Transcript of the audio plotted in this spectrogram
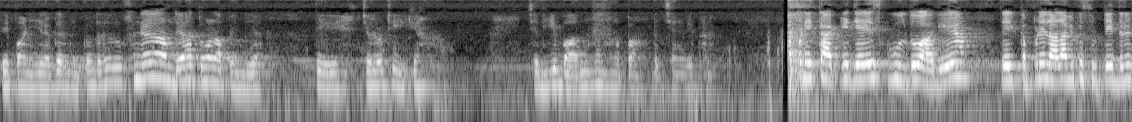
ਤੇ ਪਾਣੀ ਜਿਹੜਾ ਗਰਮ ਨਿਕਲਦਾ ਤੇ ਠੰਡੇ ਆਉਂਦੇ ਹੱਥ ਧੋਣਾ ਪੈਂਦੇ ਆ। ਤੇ ਚਲੋ ਠੀਕ ਆ। ਚਲਿਏ ਬਾਹਰ ਨੂੰ ਹੁਣ ਆਪਾਂ ਬੱਚਿਆਂ ਨੂੰ ਵੇਖਣ। ਆਪਣੇ ਕਾਕੇ ਜਿਹੜੇ ਸਕੂਲ ਤੋਂ ਆ ਗਏ ਆ ਤੇ ਕੱਪੜੇ ਲਾਲਾ ਵੇਖੋ ਸੁੱਟੇ ਇੱਧਰ।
